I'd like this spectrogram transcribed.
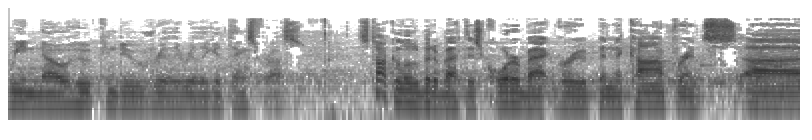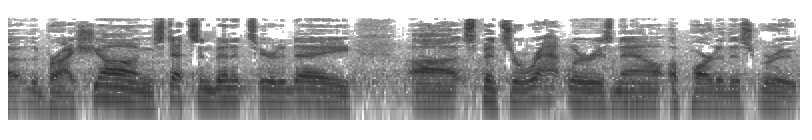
we know who can do really really good things for us. Let's talk a little bit about this quarterback group in the conference. Uh, the Bryce Young, Stetson Bennett's here today. Uh, Spencer Rattler is now a part of this group.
